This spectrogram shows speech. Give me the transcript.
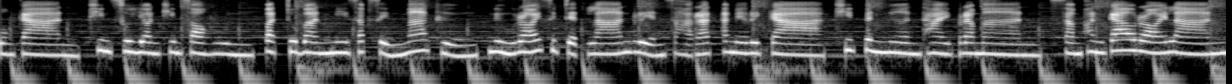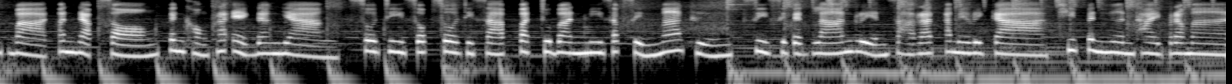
วงการ คิมซูยอนคิมซอฮุน ปัจจุบันมีทรัพย์สินมากถึง 117 ล้านเหรียญสหรัฐอเมริกา คิดเป็นเงินไทยประมาณ 3,900 ล้าน บาท อันดับ 2 เป็นของพระเอกดังอย่างโซจีซบโซจิซับปัจจุบันมีทรัพย์สินมากถึง 41 ล้านเหรียญสหรัฐอเมริกา คิดเป็นเงินไทยประมาณ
